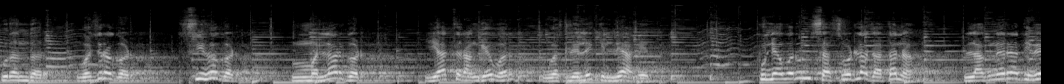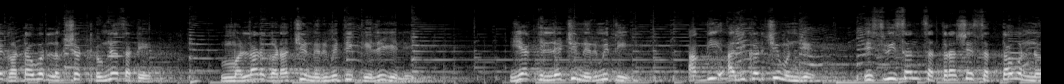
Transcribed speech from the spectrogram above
पुरंदर वज्रगड सिंहगड मल्हारगड याच रांगेवर वसलेले किल्ले आहेत. पुण्यावरून सासवडला जाताना लागणाऱ्या दिवे घाटावर लक्ष ठेवण्यासाठी मल्हारगडाची निर्मिती केली गेली. या किल्ल्याची निर्मिती अगदी अलीकडची म्हणजे इसवी सन सतराशे सत्तावन्न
